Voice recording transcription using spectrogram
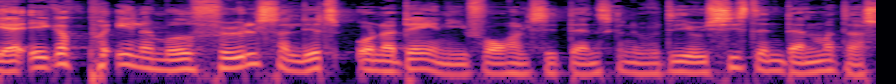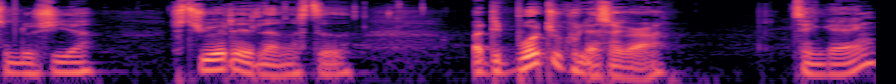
ja, ikke at på en eller anden måde føle sig lidt under dagen i forhold til danskerne, for det er jo i sidste ende Danmark, der, som du siger, styrer det et eller andet sted. Og det burde jo kunne lade sig gøre, tænker jeg, ikke?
